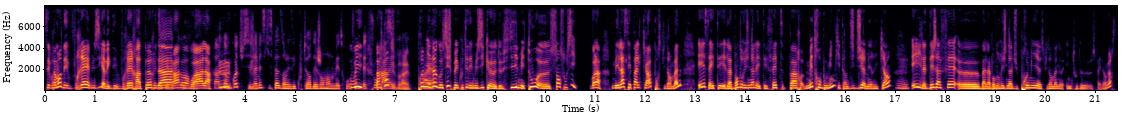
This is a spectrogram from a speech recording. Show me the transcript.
C'est vraiment des vraies musiques avec des vrais rappeurs, etc. D'accord. Voilà. Enfin, comme quoi, tu sais jamais ce qui se passe dans les écouteurs des gens dans le métro. Ça Oui, me fait toujours par marrer, contre, C'est ça. vrai. Premier Ouais. Dog aussi, je peux écouter des musiques euh, de films et tout sans souci. Voilà, mais là c'est pas le cas pour Spider-Man. Et ça a été la bande originale a été faite par Metro Boomin qui est un DJ américain. Mm. et il a déjà fait euh, bah, la bande originale du premier euh, Spider-Man Into the Spider-Verse.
